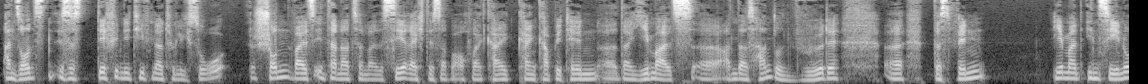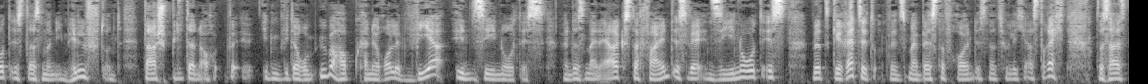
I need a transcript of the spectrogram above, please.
ansonsten ist es definitiv natürlich so, schon weil es internationales Seerecht ist, aber auch weil kein, kein Kapitän äh, da jemals äh, anders handeln würde, äh, dass wenn jemand in Seenot ist, dass man ihm hilft. Und da spielt dann auch eben wiederum überhaupt keine Rolle, wer in Seenot ist. Wenn das mein ärgster Feind ist, wer in Seenot ist, wird gerettet. Und wenn es mein bester Freund ist, natürlich erst recht. Das heißt,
